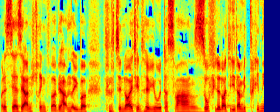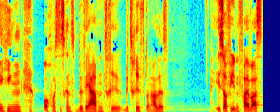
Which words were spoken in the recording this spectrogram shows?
weil es sehr, sehr anstrengend war. Wir haben da über 15 Leute interviewt. Das waren so viele Leute, die da mit drinne hingen, auch was das ganze Bewerben betrifft und alles. Ist auf jeden Fall was,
